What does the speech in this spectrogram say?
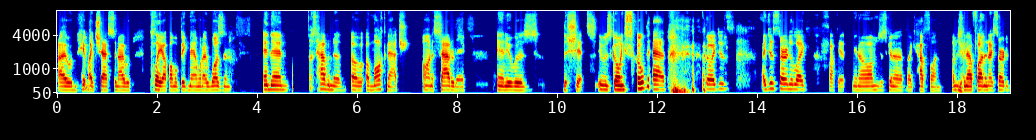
I would hit my chest and I would play up I'm a big man when I wasn't. And then I was having a, a, a mock match on a Saturday and it was the shits. It was going so bad. so I just I just started like fuck it, you know, I'm just gonna like have fun. I'm just Yeah. gonna have fun. And I started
